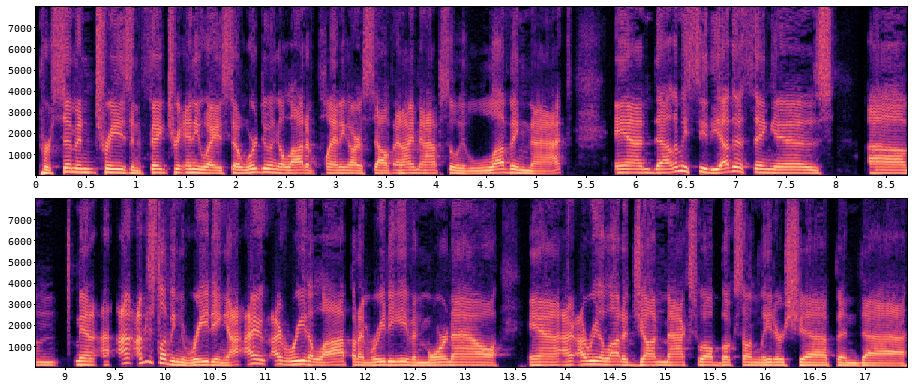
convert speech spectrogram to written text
persimmon trees and fig tree. Anyway, so we're doing a lot of planting ourselves, and I'm absolutely loving that. And uh, let me see. The other thing is um, man, I, am just loving reading. I, I, read a lot, but I'm reading even more now. And I, I read a lot of John Maxwell books on leadership. And uh,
